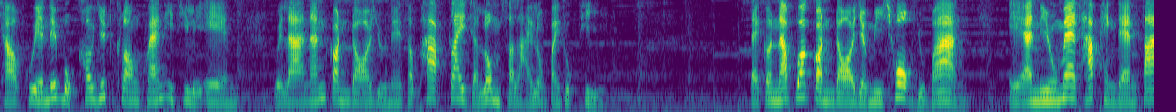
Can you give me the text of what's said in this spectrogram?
ชาวเกวียนได้บุกเข้ายึดครองแคว้นอิทิลีเอน เวลานั้นกอนดออยู่ในสภาพใกล้จะล่มสลายลงไปทุกที แต่ก็นับว่ากอนดอยังมีโชคอยู่บ้าง เออานิวแม่ทัพแห่งแดนใต้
